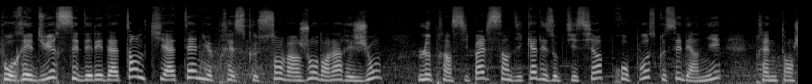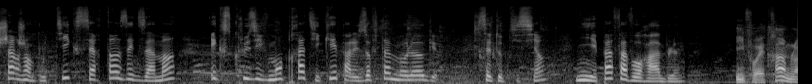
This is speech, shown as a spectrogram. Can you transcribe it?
Pour réduire ces délais d'attente qui atteignent presque 120 jours dans la région, le principal syndicat des opticiens propose que ces derniers prennent en charge en boutique certains examens exclusivement pratiqués par les ophtalmologues. Cet opticien n'y est pas favorable. Il faut être humble.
